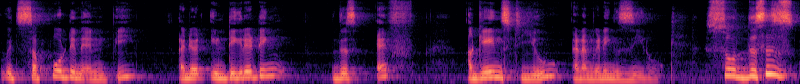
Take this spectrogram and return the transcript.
with support in np and you are integrating this f against u and I am getting 0. So this is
